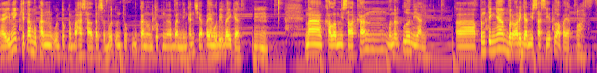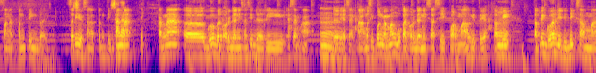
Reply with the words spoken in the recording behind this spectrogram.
Nah, ini kita bukan untuk ngebahas hal tersebut untuk bukan untuk ngebandingkan siapa yang lebih baik ya Mm-mm. nah kalau misalkan menurut lu nih Yan eh, pentingnya berorganisasi itu apa ya Wah, sangat penting, Bay. Serius sangat penting Sangat karena penting. karena gue berorganisasi dari SMA, Hmm. dari SMA. Meskipun memang bukan organisasi formal gitu ya, tapi Hmm. tapi gue dididik sama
